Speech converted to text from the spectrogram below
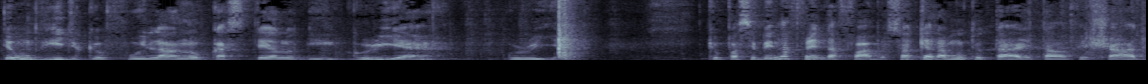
Tem um vídeo que eu fui lá no castelo de Gruyère. Gruyère. Que eu passei bem na frente da fábrica. Só que era muito tarde, tava fechado.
